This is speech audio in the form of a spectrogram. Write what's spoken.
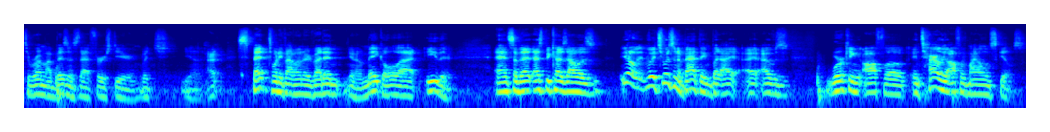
to run my business that first year, which you know I spent twenty five hundred, but I didn't you know make a whole lot either. And so that that's because I was you know which wasn't a bad thing, but I, I, I was working off of entirely off of my own skills.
